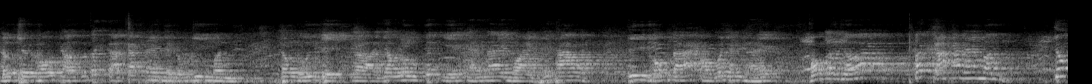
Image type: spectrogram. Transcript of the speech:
được sự hỗ trợ của tất cả các anh em và động viên mình trong buổi tiệc uh, giao lưu kết nghĩa ngày hôm nay ngoài thể thao riêng bóng đá còn có văn nghệ một lần nữa tất cả anh em mình, chúc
